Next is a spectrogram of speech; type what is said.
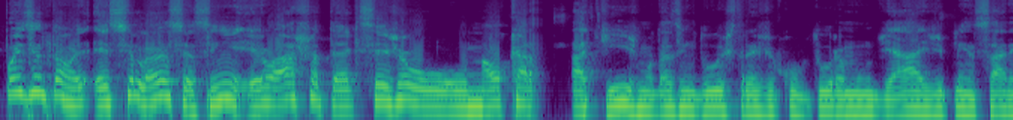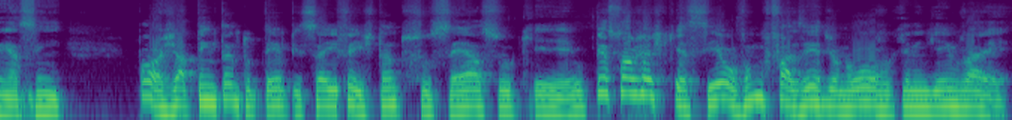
Pois então, esse lance, assim, eu acho até que seja o, o mau caratismo das indústrias de cultura mundiais de pensarem assim, pô, já tem tanto tempo, isso aí fez tanto sucesso que o pessoal já esqueceu, vamos fazer de novo, que ninguém vai,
